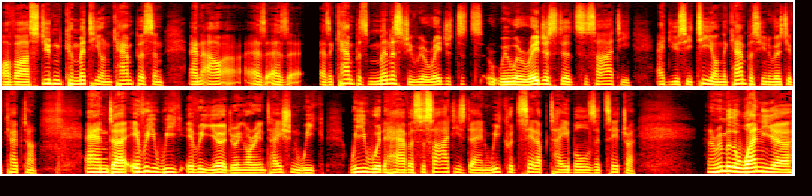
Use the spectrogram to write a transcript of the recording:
of our student committee on campus, and and our as as as a campus ministry, we were registered, we were registered society at UCT on the campus, University of Cape Town. And uh, every week, every year during orientation week, we would have a societies day and we could set up tables, etc. And I remember the one year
